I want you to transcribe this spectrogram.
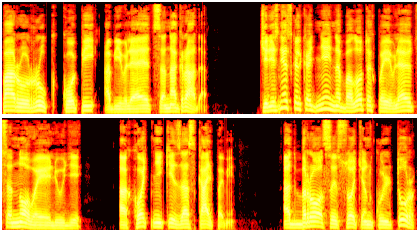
пару рук копий объявляется награда. Через несколько дней на болотах появляются новые люди – охотники за скальпами отбросы сотен культур,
